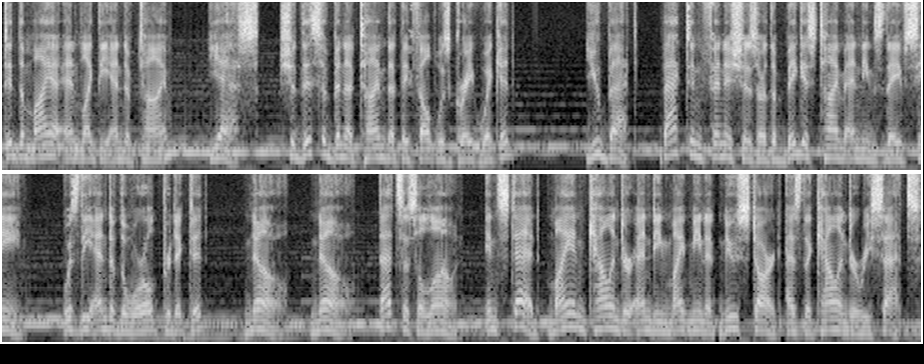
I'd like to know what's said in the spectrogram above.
Did the Maya end like the end of time? Yes. Should this have been a time that they felt was great wicked? You bet. Baktun finishes are the biggest time endings they've seen. Was the end of the world predicted? No. No. That's us alone. Instead, Mayan calendar ending might mean a new start as the calendar resets.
